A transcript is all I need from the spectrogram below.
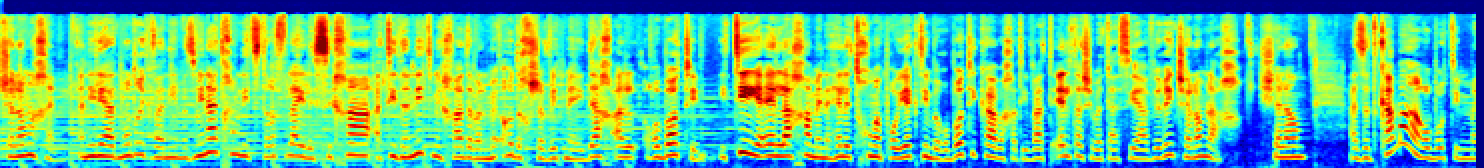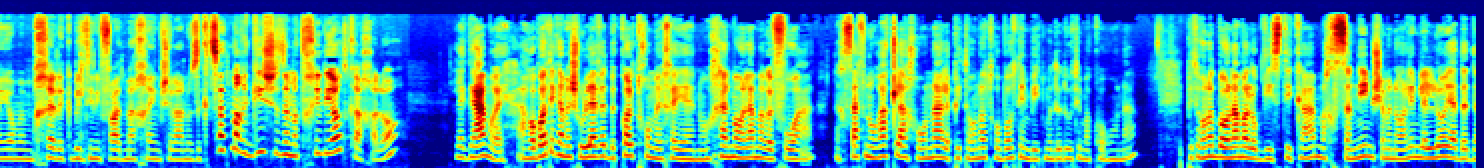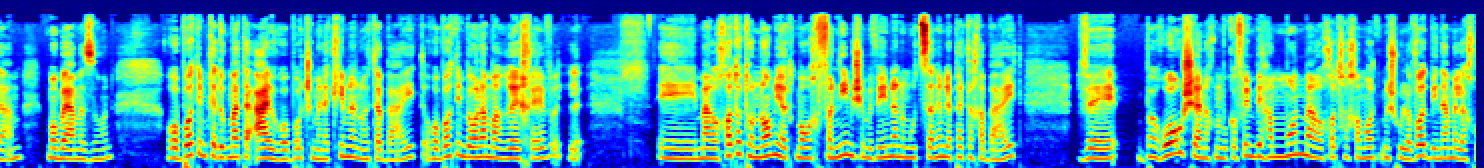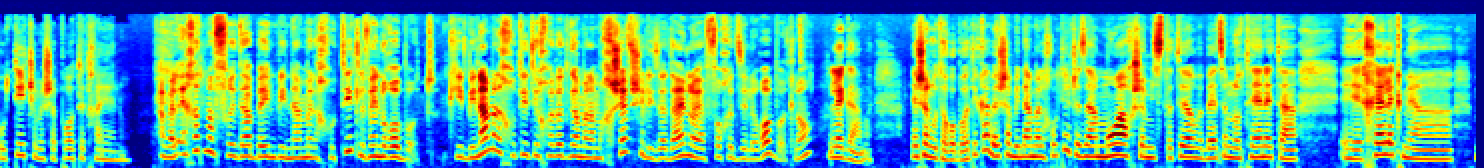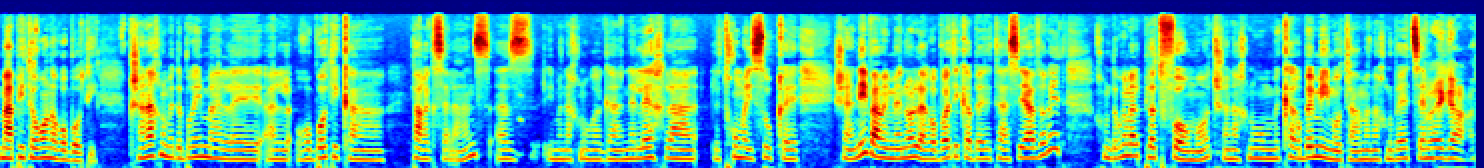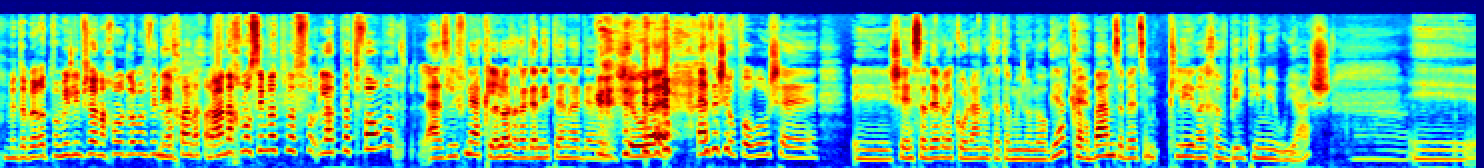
שלום לכם, אני ליעד מודריק ואני מזמינה אתכם להצטרף אליי לשיחה עתידנית מחד אבל מאוד עכשווית מאידך על רובוטים. איתי יעל לחה, מנהלת תחום הפרויקטים ברובוטיקה בחטיבת אלתא שבתעשייה האווירית, שלום לך. שלום. אז עד כמה הרובוטים היום הם חלק בלתי נפרד מהחיים שלנו? זה קצת מרגיש שזה מתחיל להיות ככה, לא? לגמרי. הרובוטיקה משולבת בכל תחומי חיינו, החל מעולם הרפואה. נחשפנו רק לאחרונה לפתרונות רובוטים בהתמודדות עם הקורונה. פתרונות בעולם הלוגיסטיקה, מחסנים שמנוהלים ללא יד אדם, כמו באמזון. רובוטים כדוגמת ה-i רובוט שמנקים לנו את הבית. רובוטים בעולם הרכב. אה, מערכות אוטונומיות כמו רחפנים שמביאים לנו מוצרים לפתח הבית. וברור שאנחנו מוקפים בהמון מערכות חכמות משולבות, בינה מלאכותית, שמשפרות את חיינו. אבל איך את מפרידה בין בינה מלאכותית לבין רובוט? כי בינה מלאכותית יכול להיות גם על המחשב שלי, זה עדיין לא יהפוך את זה לרובוט, לא? לגמרי. יש לנו את הרובוטיקה ויש שם בינה מלאכותית, שזה המוח שמסתתר ובעצם נותן את החלק מה, מהפתרון הרובוטי. כשאנחנו מדברים על, על רובוטיקה פר אקסלנס, אז אם אנחנו רגע נלך לתחום העיסוק אה, שאני באה ממנו, לרובוטיקה בתעשייה האווירית, אנחנו מדברים על פלטפורמות שאנחנו מקרבמים אותן, אנחנו בעצם... רגע, את מדברת פה מילים שאנחנו עוד לא מבינים. נכון, נכון. מה אנחנו עושים לפלטפ... לפלטפורמות? אז לפני הקללות, רגע ניתן רגע איזשהו, אה, איזשהו פירוש אה, שיסדר לכולנו את הטרמינולוגיה. כן. קרבם זה בעצם כלי רכב בלתי מאויש. אה,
